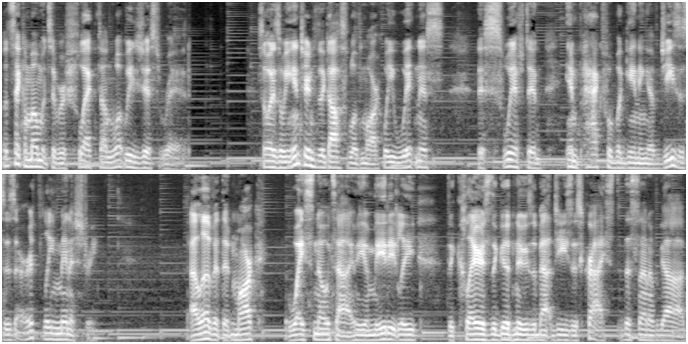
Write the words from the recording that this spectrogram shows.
Let's take a moment to reflect on what we just read. So, as we enter into the Gospel of Mark, we witness this swift and impactful beginning of Jesus' earthly ministry. I love it that Mark wastes no time. He immediately declares the good news about Jesus Christ, the Son of God.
